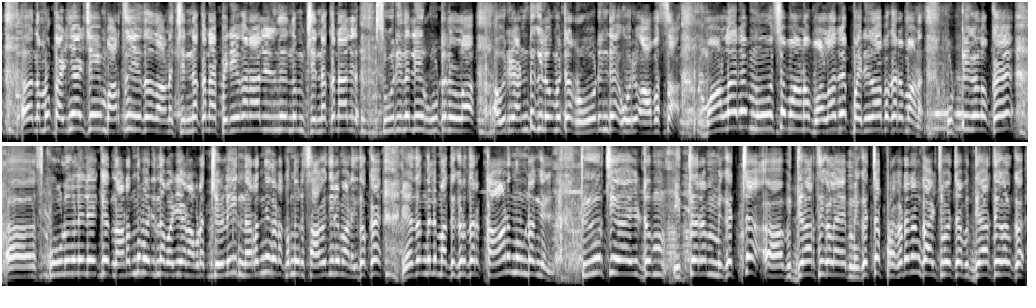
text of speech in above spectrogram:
നമ്മൾ കഴിഞ്ഞ ആഴ്ചയും വാർത്ത ചെയ്തതാണ് ചിന്നക്കനാൽ പെരിയ കനാലിൽ നിന്നും ചിന്നക്കനാൽ സൂര്യനെല്ലി റൂട്ടിലുള്ള ഒരു രണ്ട് കിലോമീറ്റർ റോഡിന്റെ ഒരു അവസ്ഥ വളരെ മോശമാണ് വളരെ പരിതാപകരമാണ്. കുട്ടികളൊക്കെ സ്കൂളുകളിലേക്ക് നടന്നു വരുന്ന വഴിയാണ്. അവിടെ ചെളി നിറഞ്ഞു കിടക്കുന്ന ഒരു സാഹചര്യമാണ്. ഇതൊക്കെ ഏതെങ്കിലും അധികൃതർ കാണുന്നുണ്ടെങ്കിൽ തീർച്ചയായിട്ടും ഇത്തരം മികച്ച വിദ്യാർത്ഥികളെ മികച്ച പ്രകടനം കാഴ്ചവെച്ച വിദ്യാർത്ഥികൾക്ക്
